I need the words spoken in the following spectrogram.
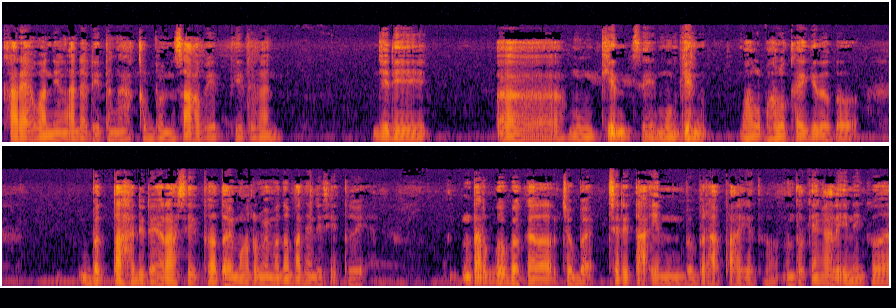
karyawan yang ada di tengah kebun sawit gitu kan. Jadi uh, mungkin sih mungkin makhluk-makhluk kayak gitu tuh betah di daerah situ atau emang memang tempatnya di situ ya. Ntar gue bakal coba ceritain beberapa gitu. Untuk yang kali ini gue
